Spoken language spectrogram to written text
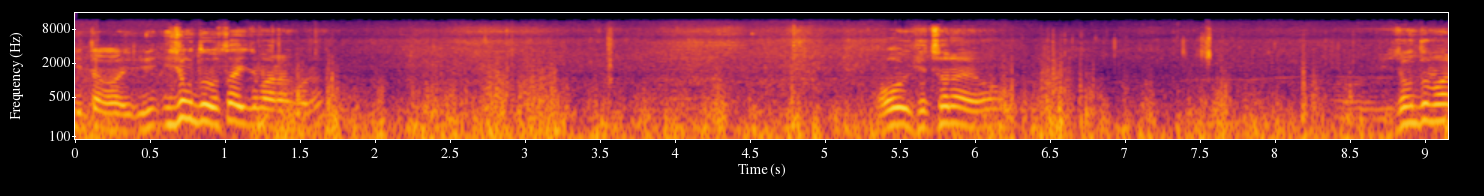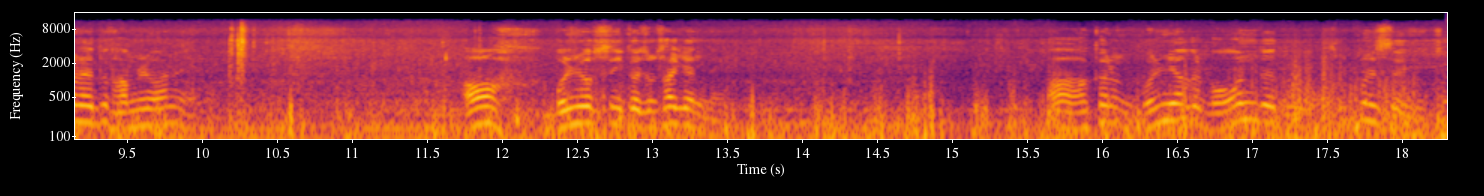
이따가 이, 이 정도 사이즈만 한 거는? 어우, 괜찮아요. 어, 이 정도만 해도 담을만해. 어, 멀미 없으니까 좀 살겠네. 아, 아까는 멀미약을 먹었는데도 살 뻔했어요, 진짜.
